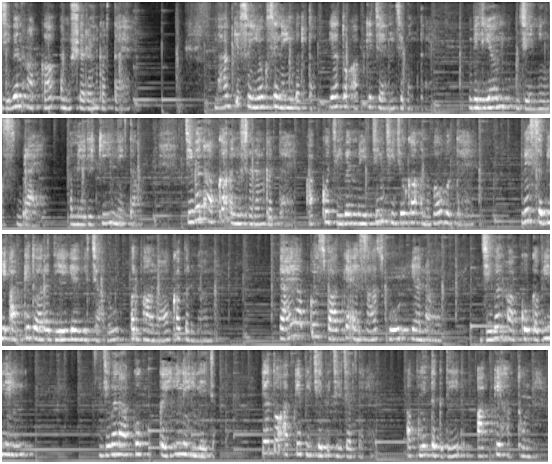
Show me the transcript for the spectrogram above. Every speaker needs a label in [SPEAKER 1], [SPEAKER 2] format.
[SPEAKER 1] जीवन आपका अनुसरण करता है। भाग्य संयोग से नहीं बनता, यह तो आपके चयन से बनता है। विलियम जेनिंग्स ब्रायन, अमेरिकी नेता। जीवन आपका अनुसरण करता है। आपको जीवन में जिन चीज़ों का अनुभव होता है, वे सभी आपके द्वारा दिए गए विचारों और भावनाओं का परिणाम है। चाहे आपको इस बात का एहसास हो या ना हो, जीवन आपको कभी नहीं, जीवन आपको कहीं नहीं ले जाता। या तो आपके पीछे पीछे चलते हैं, अपनी तकदीर आपके हाथों में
